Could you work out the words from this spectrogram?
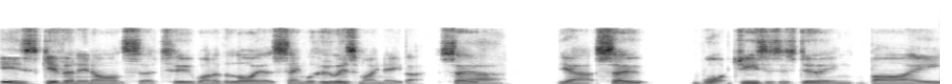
is given in answer to one of the lawyers saying, Well, who is my neighbor? So, ah. yeah, so what Jesus is doing by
